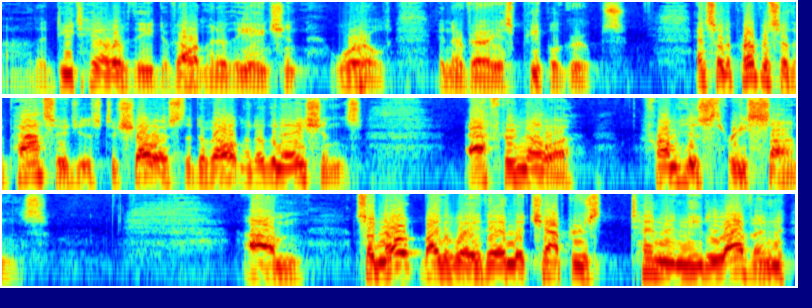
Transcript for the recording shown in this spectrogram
uh, the detail of the development of the ancient world in their various people groups. And so the purpose of the passage is to show us the development of the nations after Noah from his three sons. Um, so note, by the way, then, that chapters 10 and 11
